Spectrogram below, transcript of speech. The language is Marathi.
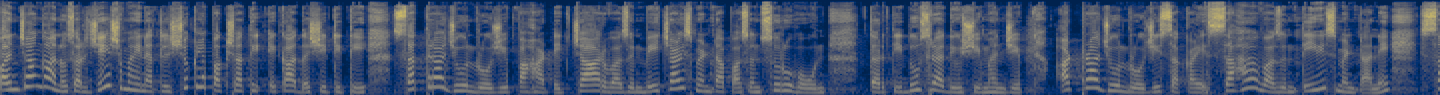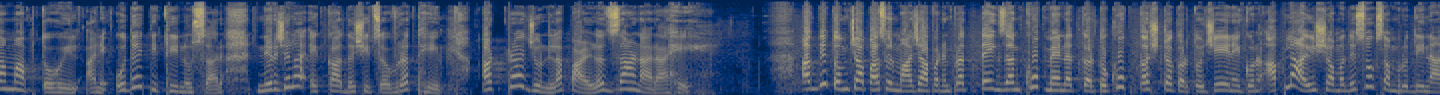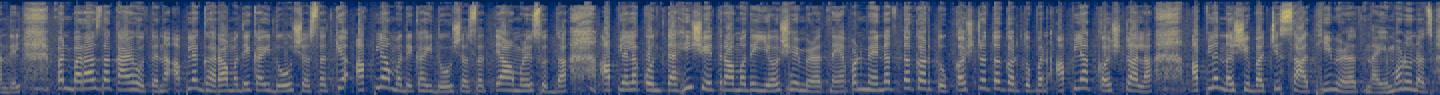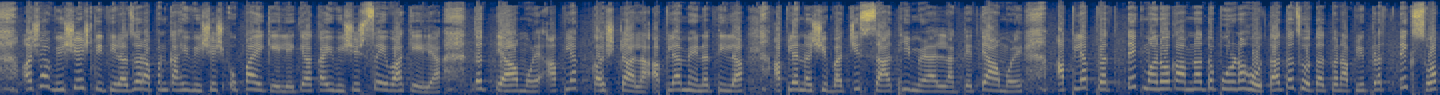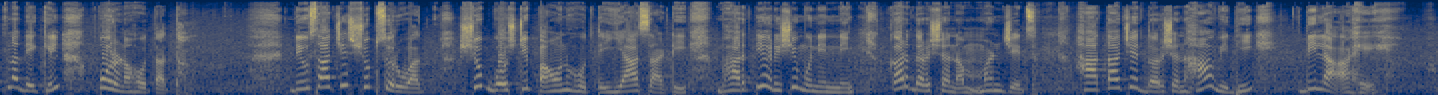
पंचांगानुसार ज्येष्ठ महिन्यातील शुक्ल पक्षातील एकादशी तिथी सतरा जून रोजी पहाटे चार वाजून बेचाळीस मिनिटापासून सुरू होऊन तर ती दुसऱ्या दिवशी म्हणजे अठरा जून रोजी सकाळी सहा वाजून तेवीस मिनिटाने समाप्त होईल आणि उदय तिथीनुसार निर्जला एकादशीचं व्रत हे अठरा जूनला पाळलं जाणार आहे. अगदी तुमच्यापासून माझ्यापर्यंत प्रत्येकजण खूप मेहनत करतो खूप कष्ट करतो जेणेकरून आपल्या आयुष्यामध्ये सुख समृद्धी नांदेल. पण बऱ्याचदा काय होतं ना आपल्या घरामध्ये काही दोष असतात किंवा आपल्यामध्ये काही दोष असतात त्यामुळे सुद्धा आपल्याला कोणत्याही क्षेत्रामध्ये यश हे मिळत नाही. आपण मेहनत तर करतो कष्ट तर करतो पण आपल्या कष्टाला आपल्या नशिबाची साथही मिळत नाही. म्हणूनच अशा विशेष तिथीला जर आपण काही विशेष उपाय केले किंवा काही विशेष सेवा केल्या तर त्यामुळे आपल्या कष्टाला आपल्या मेहनतीला आपल्या नशिबाची साथ ही मिळायला लागते. त्यामुळे आपल्या प्रत्येक मनोकामना तर पूर्ण होतातच होतात पण आपली प्रत्येक स्वप्न देखील पूर्ण होतात. दिवसाची शुभ सुरुवात शुभ गोष्टी पाहून होते. यासाठी भारतीय ऋषीमुनींनी करदर्शनम म्हणजेच हाताचे दर्शन हा विधी दिला आहे.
